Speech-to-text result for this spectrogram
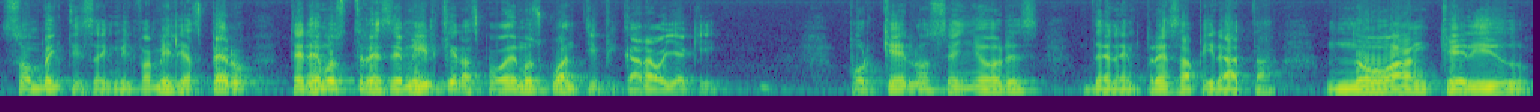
son 26.000 familias, pero tenemos 13.000 que las podemos cuantificar hoy aquí. ¿por qué los señores de la empresa pirata no han querido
